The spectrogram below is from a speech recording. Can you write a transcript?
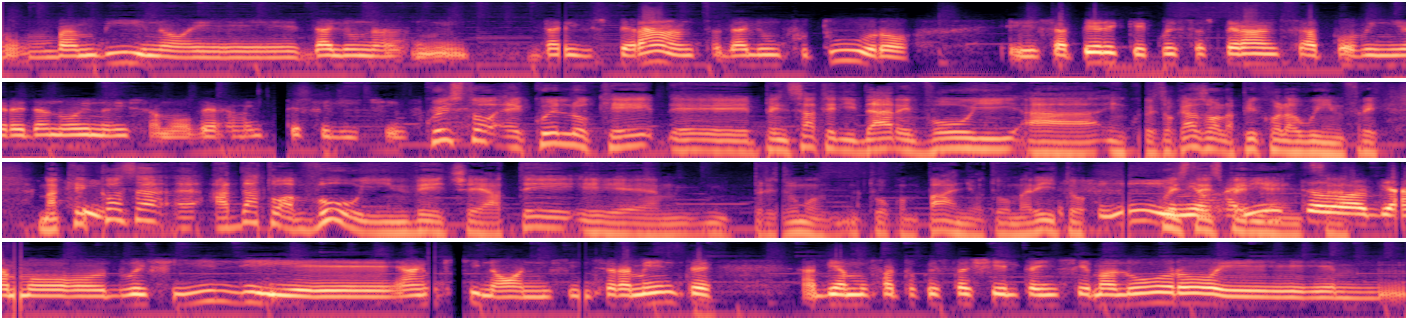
un bambino e dargli, una, dargli speranza, dargli un futuro e sapere che questa speranza può venire da noi, noi siamo veramente felici. Questo è quello che eh, pensate di dare voi, a, in questo caso alla piccola Winfrey, ma che sì. cosa eh, ha dato a voi invece, a te e ehm, presumo il tuo compagno, tuo marito, sì, questa esperienza? Marito, abbiamo due figli e anche i nonni, sinceramente abbiamo fatto questa scelta insieme a loro e mm,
